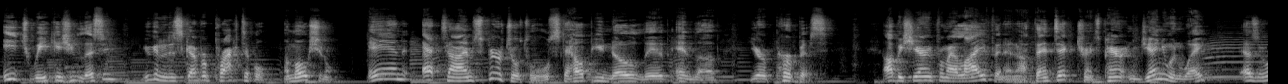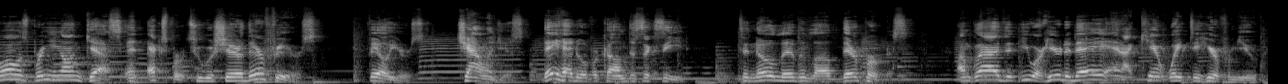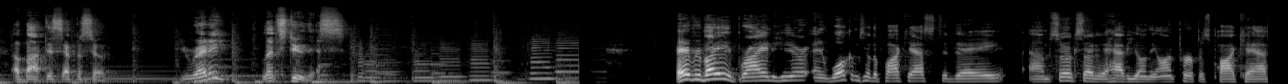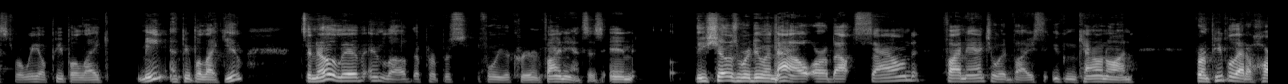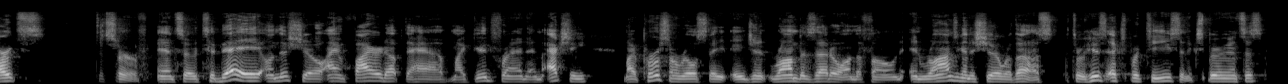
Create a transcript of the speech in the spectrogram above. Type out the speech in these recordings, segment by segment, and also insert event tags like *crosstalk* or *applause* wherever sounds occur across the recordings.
Each week, as you listen, you're going to discover practical, emotional, and at times spiritual tools to help you know, live, and love your purpose. I'll be sharing from my life in an authentic, transparent, and genuine way as well as bringing on guests and experts who will share their fears, failures, challenges they had to overcome to succeed, to know, live, and love their purpose. I'm glad that you are here today, and I can't wait to hear from you about this episode. You ready? Let's do this. Hey, everybody, Brian here, and welcome to the podcast today. I'm so excited to have you on the On Purpose podcast where we help people like me and people like you to know, live, and love the purpose for your career and finances. And these shows we're doing now are about sound financial advice that you can count on from people that have hearts to serve. And so today on this show, I am fired up to have my good friend and actually my personal real estate agent, Ron Buzzetto, on the phone. And Ron's going to share with us through his expertise and experiences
